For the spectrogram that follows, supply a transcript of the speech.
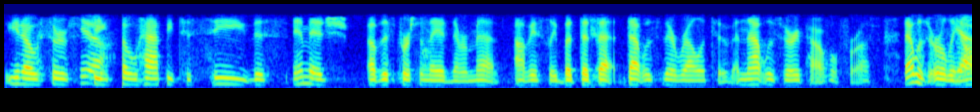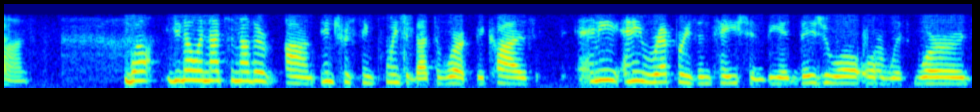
you know sort of Yeah. being so happy to see this image of this person they had never met obviously but that that that was their relative and that was very powerful for us that was early Yes. on Well, you know, and that's another um, interesting point about the work because any any representation, be it visual or with words,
